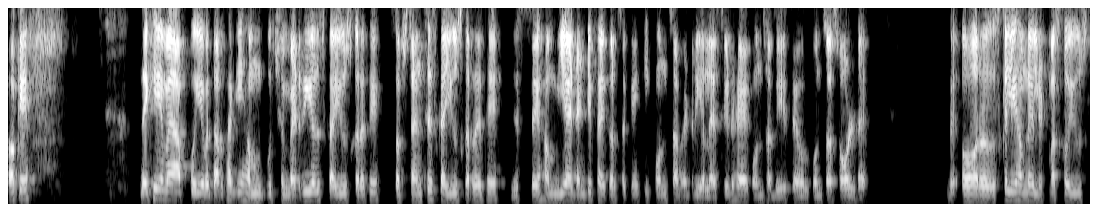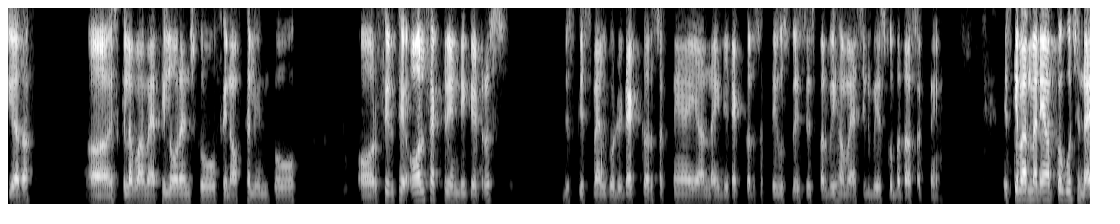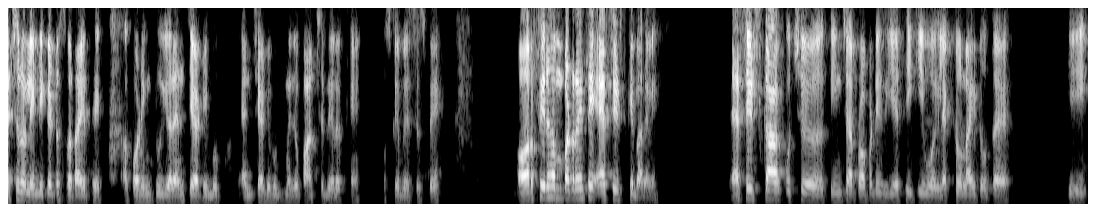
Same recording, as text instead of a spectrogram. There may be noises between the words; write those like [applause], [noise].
Okay देखिए, मैं आपको ये बता रहा था कि हम कुछ मटेरियल्स का यूज़ कर रहे थे सब्सटेंसेस का यूज़ कर रहे थे, जिससे हम ये आइडेंटिफाई कर सकें कि कौन सा मटेरियल एसिड है, कौन सा बेस है और कौन सा सॉल्ट है। और उसके लिए हमने लिटमस को यूज़ किया था। इसके अलावा मैथिल ऑरेंज को फिनोफ्थलिन को और फिर थे ऑल फैक्ट्री इंडिकेटर्स जिसकी स्मेल को डिटेक्ट कर सकते हैं या नहीं डिटेक्ट कर सकते, उस बेसिस पर भी हम एसिड बेस को बता सकते हैं। इसके बाद मैंने आपको कुछ नेचुरल इंडिकेटर्स बताए थे according to your NCERT book NCERT book में जो पाँच छह दे रखे हैं, उसके बेसिस पे। और फिर हम पढ़ रहे थे एसिड्स के बारे में। एसिड्स का कुछ, तीन चार प्रॉपर्टीज़ ये थी कि वो इलेक्ट्रोलाइट होता है, कि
